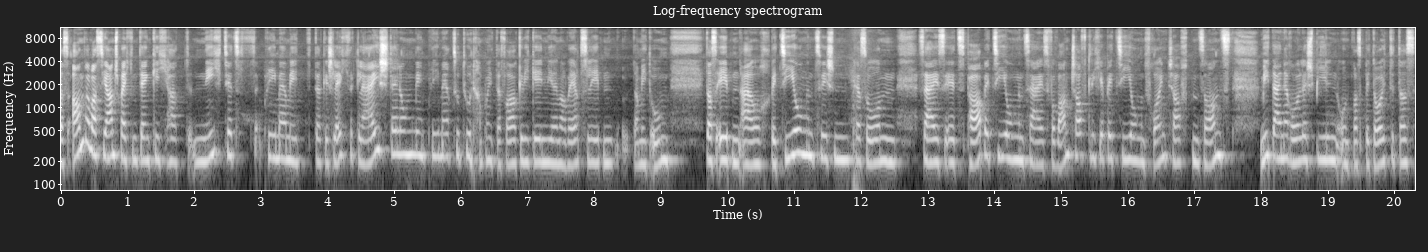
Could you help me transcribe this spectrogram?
Das andere, was Sie ansprechen, denke ich, hat nichts jetzt primär mit der Geschlechtergleichstellung primär zu tun, aber mit der Frage, wie gehen wir im Erwerbsleben damit um, dass eben auch Beziehungen zwischen Personen, sei es jetzt Paarbeziehungen, sei es verwandtschaftliche Beziehungen, Freundschaften sonst, mit einer Rolle spielen und was bedeutet das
